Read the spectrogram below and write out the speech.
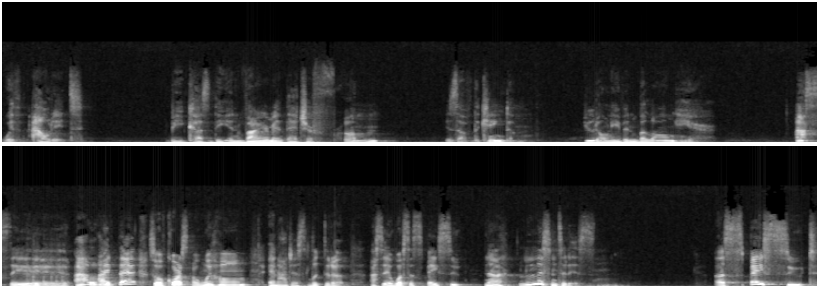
without it because the environment that you're from is of the kingdom. You don't even belong here. I said, I like that. So, of course, I went home and I just looked it up. I said, What's a spacesuit? Now, listen to this. A spacesuit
